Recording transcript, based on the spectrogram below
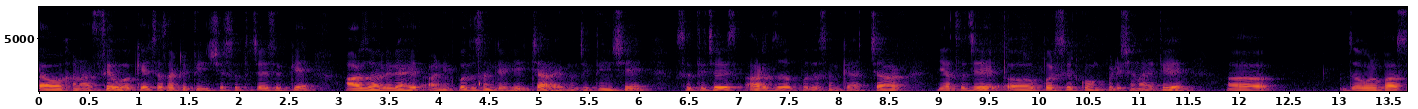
दवाखाना सेवक याच्यासाठी तीनशे सत्तेचाळीस इतके अर्ज आलेले आहेत आणि पदसंख्या ही चार आहे. म्हणजे तीनशे सत्तेचाळीस अर्ज पदसंख्या चार. याचं जे परसेट कॉम्पिटिशन आहे ते जवळपास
